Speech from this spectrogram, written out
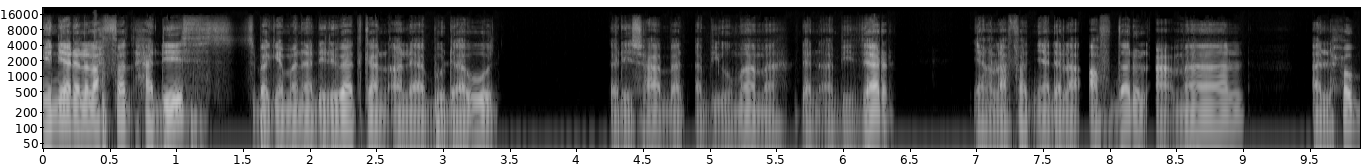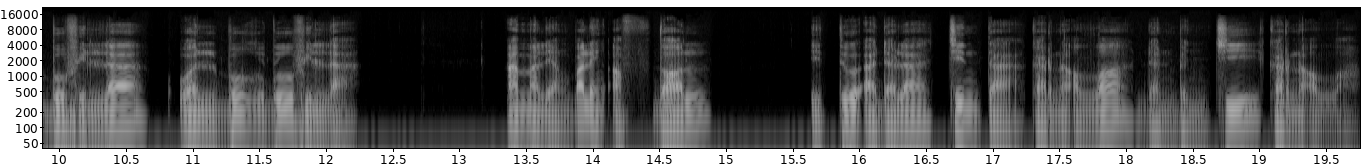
Ini adalah lafaz hadis sebagaimana diriwayatkan oleh Abu Dawud dari sahabat Abi Umamah dan Abi Dzar yang lafadznya adalah afdalul a'mal al-hubbu fillah wal bughdhu fillah. Amal yang paling afdal itu adalah cinta karena Allah dan benci karena Allah.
